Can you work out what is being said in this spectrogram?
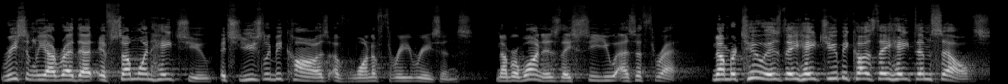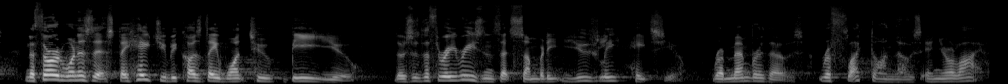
Recently, I read that if someone hates you, it's usually because of one of three reasons. Number one is they see you as a threat. Number two is they hate you because they hate themselves. And the third one is this they hate you because they want to be you. Those are the three reasons that somebody usually hates you. Remember those. Reflect on those in your life.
